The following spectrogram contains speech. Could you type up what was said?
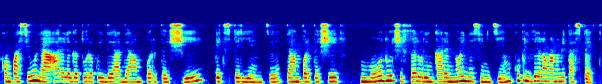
compasiunea are legătură cu ideea de a împărtăși experiențe, de a împărtăși moduri și feluri în care noi ne simțim cu privire la un anumit aspect,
